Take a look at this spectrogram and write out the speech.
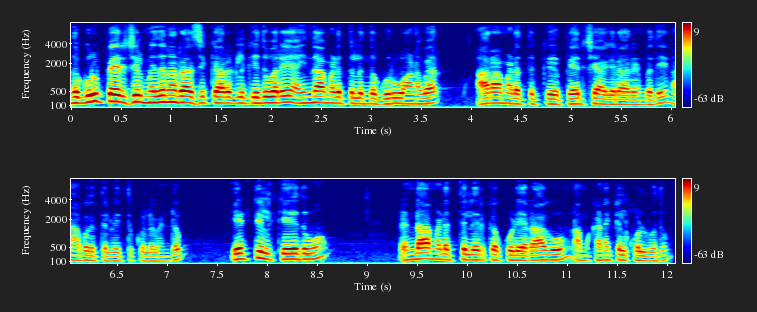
இந்த குரு பயிற்சியில் மிதுன ராசிக்காரர்களுக்கு இதுவரை ஐந்தாம் இடத்தில் இருந்த குருவானவர் ஆறாம் இடத்துக்கு பயிற்சி ஆகிறார் என்பதை ஞாபகத்தில் வைத்துக்கொள்ள வேண்டும். எட்டில் கேதுவும் ரெண்டாம் இடத்தில் இருக்கக்கூடிய ராகுவும் நாம் கணக்கில் கொள்வதும்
